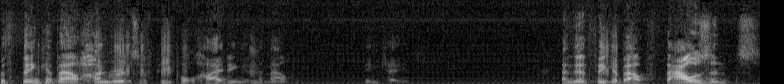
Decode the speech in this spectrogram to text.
But think about hundreds of people hiding in the mountains in caves. And then think about thousands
